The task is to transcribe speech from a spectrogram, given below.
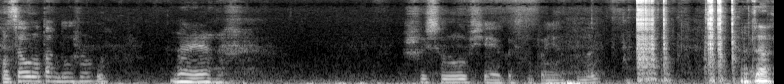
Оце воно так должно бути. Наверно. Щось воно взагалі якось непонятно, да? Ну так.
